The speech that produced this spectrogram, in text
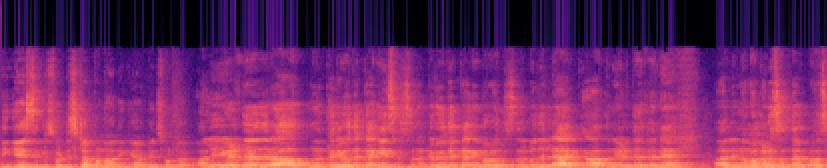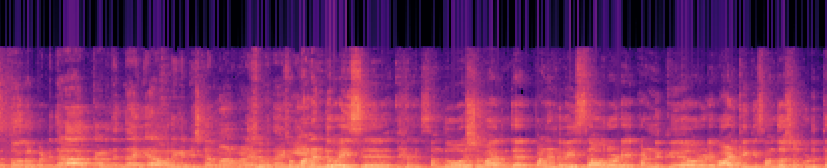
நீங்க ஏசு கிறிஸ்துவ டிஸ்டர்ப் பண்ணாதீங்க அப்படின்னு சொல்றாரு ಅಲ್ಲಿ ಹೇಳ್ತಾ ಇದ್ದಾರೆ ಆತನ ಕರೆಯುವುದಕ್ಕಾಗಿ ಯೇಸು ಕ್ರಿಸ್ತನ ಕರೆಯುವುದಕ್ಕಾಗಿ ಬರುವ ಸಂದರ್ಭದಲ್ಲಿ ಆ- ಆತನ ಹೇಳ್ತಾ ಇದ್ದಾನೆ ಆ, ನಿನ್ನ ಮಗಳು ಸತ್ತ ಸತ್ತು ಹೋಗಲ್ಪಟ್ಟಿದ್ದಾಳೆ ಆ ಕಾರಣದಿಂದಾಗಿ ಅವರಿಗೆ ಡಿಸ್ಟರ್ಬ್ ಮಾಡಬೇಡ So, ಎಂಬುದಾಗಿ பன்னெண்டு வயசு சந்தோஷமா இருந்த பன்னெண்டு வயசு அவருடைய கண்ணுக்கு அவருடைய வாழ்க்கைக்கு சந்தோஷம் கொடுத்த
